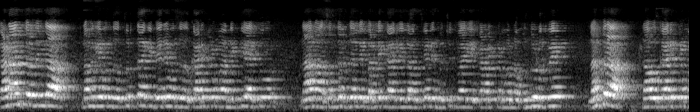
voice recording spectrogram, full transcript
ಕಾರಣಾಂತರದಿಂದ ನಮಗೆ ಒಂದು ತುರ್ತಾಗಿ ಬೇರೆ ಒಂದು ಕಾರ್ಯಕ್ರಮ ನಿಗದಿ ಆಯಿತು. ನಾನು ಆ ಸಂದರ್ಭದಲ್ಲಿ ಬರಲಿಕ್ಕಾಗಲಿಲ್ಲ ಅಂತೇಳಿ ಮುಂಚಿತವಾಗಿ ಕಾರ್ಯಕ್ರಮವನ್ನು ಮುಂದೂಡಿದ್ವಿ. ನಂತರ ನಾವು ಕಾರ್ಯಕ್ರಮ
